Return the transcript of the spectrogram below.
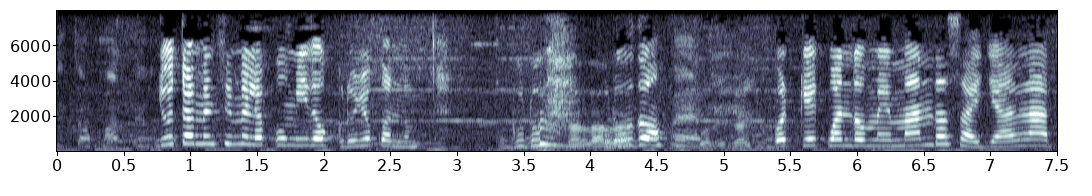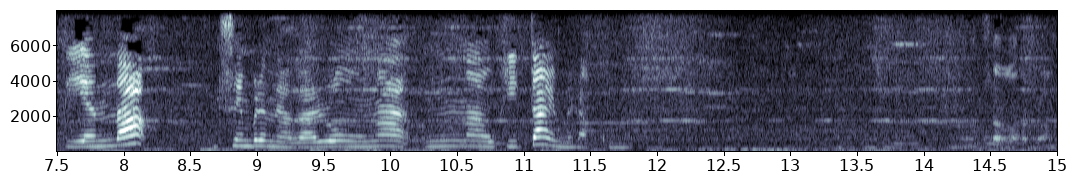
y tomate. Yo también sí me lo he comido crudo cuando... Cru- crudo. Porque cuando me mandas allá a la tienda, siempre me agarro una, una hojita y me la como. No se agarran.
